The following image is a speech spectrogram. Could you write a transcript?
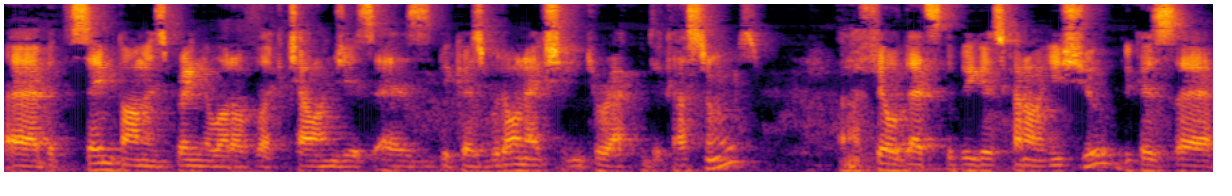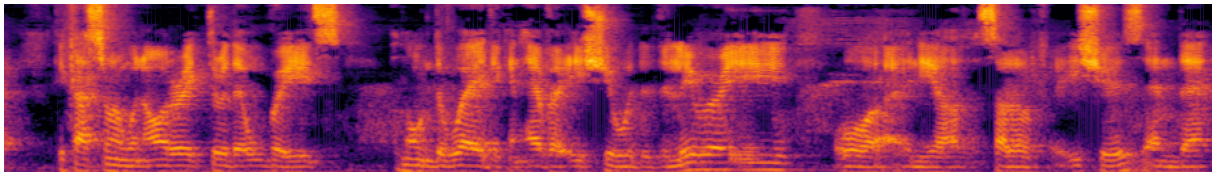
Uh, but at the same time, it's bringing a lot of like challenges as because we don't actually interact with the customers. And I feel that's the biggest kind of issue because uh, the customer, when ordering through the Uber Eats, along the way, they can have an issue with the delivery or any other sort of issues. And uh,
